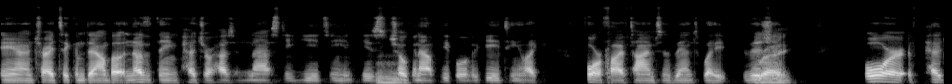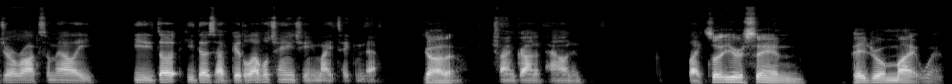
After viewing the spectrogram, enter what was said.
and try to take him down. But another thing, Pedro has a nasty guillotine. He's Mhm. choking out people with a guillotine like four or five times in the bantamweight division Right. Or if Pedro rocks O'Malley, he does he does have good level change, and he might take him down. Got it. Try and ground and pound, and like So you're saying Pedro might win.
